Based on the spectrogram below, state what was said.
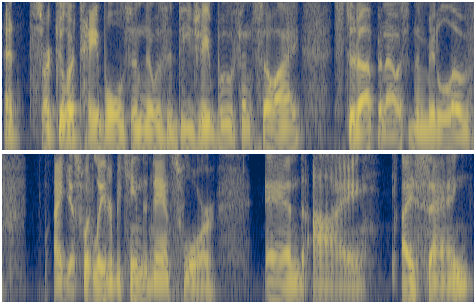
at circular tables, and there was a DJ booth, and so I stood up and I was in the middle of I guess what later became the dance floor, and I I sang.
